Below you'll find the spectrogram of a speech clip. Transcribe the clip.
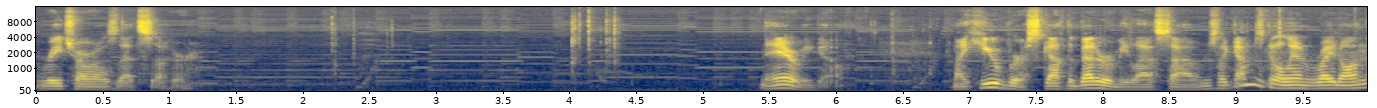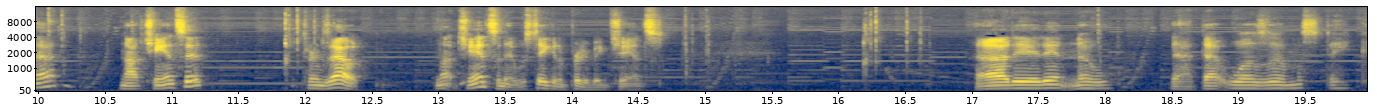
Ray Charles, that sucker. There we go. My hubris got the better of me last time. I'm just like, I'm just going to land right on that. Not chance it. Turns out, not chancing it was taking a pretty big chance. I didn't know that that was a mistake.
